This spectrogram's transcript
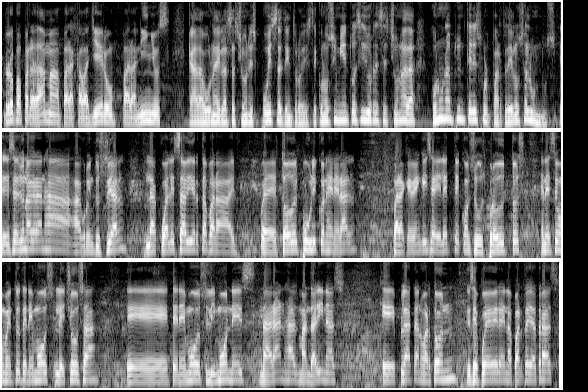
ropa para dama, para caballero, para niños. Cada una de las acciones puestas dentro de este conocimiento ha sido recepcionada con un amplio interés por parte de los alumnos. Esta es una granja agroindustrial, la cual está abierta para eh, todo el público en general, para que venga y se deleite con sus productos. En este momento tenemos lechosa, eh, tenemos limones, naranjas, mandarinas, eh, plátano hartón, que se puede ver en la parte de atrás.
